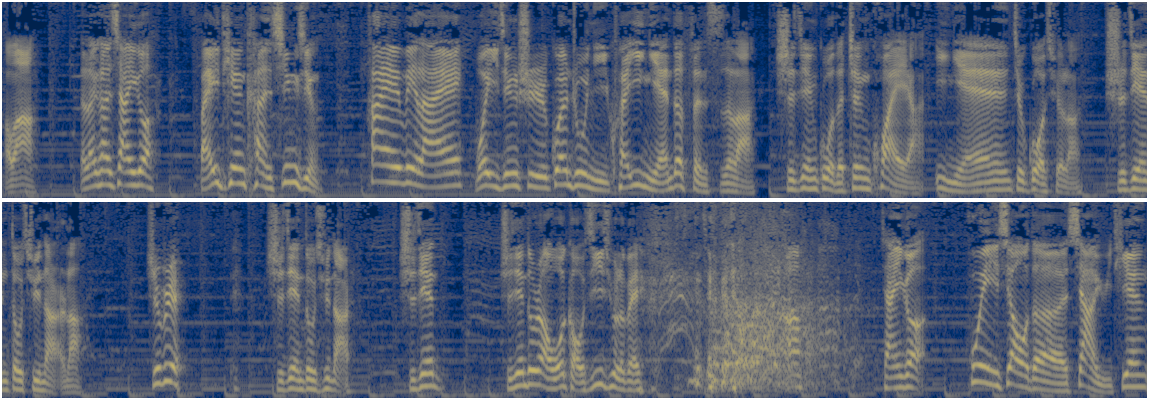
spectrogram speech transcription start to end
好吧？再来看下一个，白天看星星。嗨，未来，我已经是关注你快一年的粉丝了，时间过得真快呀，一年就过去了，时间都去哪儿了？是不是？时间都去哪儿？时间，时间都让我搞基去了呗？啊，下一个。会笑的下雨天，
